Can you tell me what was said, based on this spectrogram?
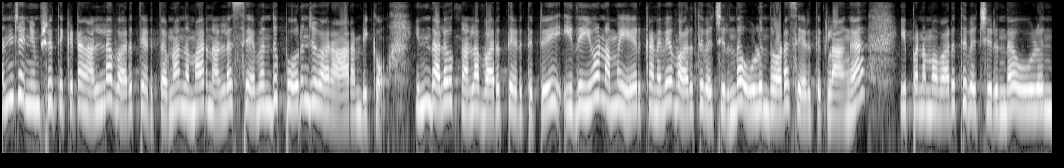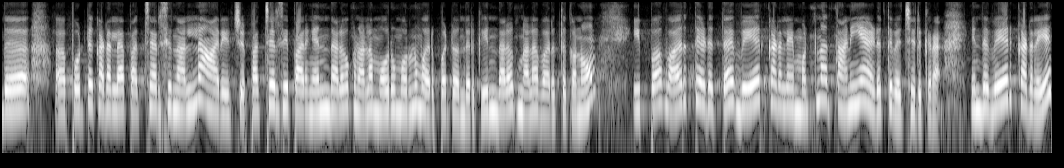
அஞ்சு நிமிஷத்துக்கிட்ட நல்லா வறுத்து எடுத்தோம்னா அந்த மாதிரி நல்லா செவந்து பொறிஞ்சு வர ஆரம்பிக்கும். இந்த அளவுக்கு நல்லா வறுத்து எடுத்துட்டு இதையும் நம்ம ஏற்கனவே வறுத்து வச்சுருந்தால் உளுந்தோட சேர்த்துக்கலாம். சேர்த்துக்கலாங்க இப்போ நம்ம வறுத்து வச்சுருந்த உளுந்து பொட்டுக்கடலை பச்சரிசி நல்லா ஆறிடுச்சு. பச்சரிசி பாருங்கள் எந்த அளவுக்கு நல்லா மொறு மொறுன்னு வறுப்பட்டு வந்திருக்கு. இந்த அளவுக்கு நல்லா வறுத்துக்கணும். இப்போ வறுத்தெடுத்த வேர்க்கடலை மட்டும் நான் தனியாக எடுத்து வச்சுருக்கிறேன். இந்த வேர்க்கடலையை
